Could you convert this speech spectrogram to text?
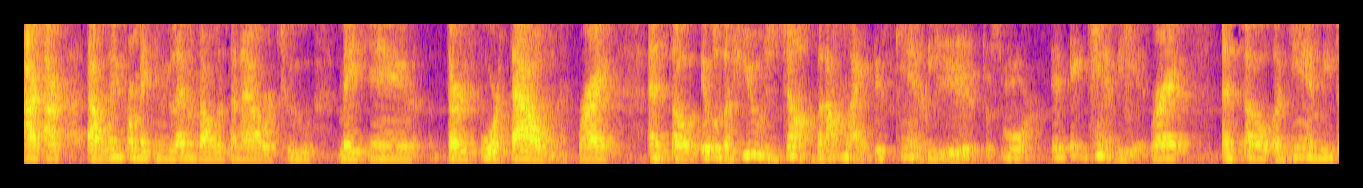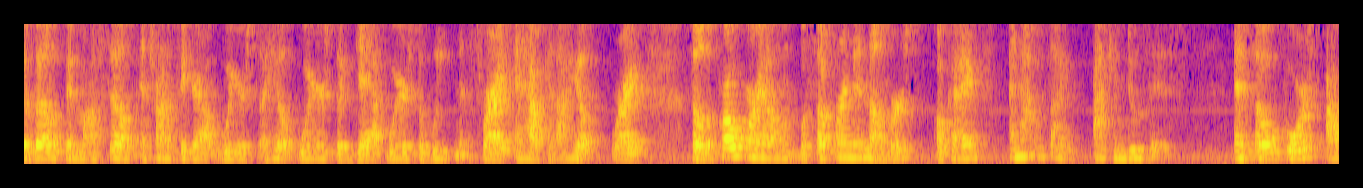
I, I I went from making eleven dollars an hour to making thirty four thousand, right? And so it was a huge jump, but I'm like, this can't, can't be, be it. Just more. It, it can't be it, right? And so again, me developing myself and trying to figure out where's the help, where's the gap, where's the weakness, right? And how can I help, right? So the program was suffering in numbers, okay? And I was like, I can do this. And so of course I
